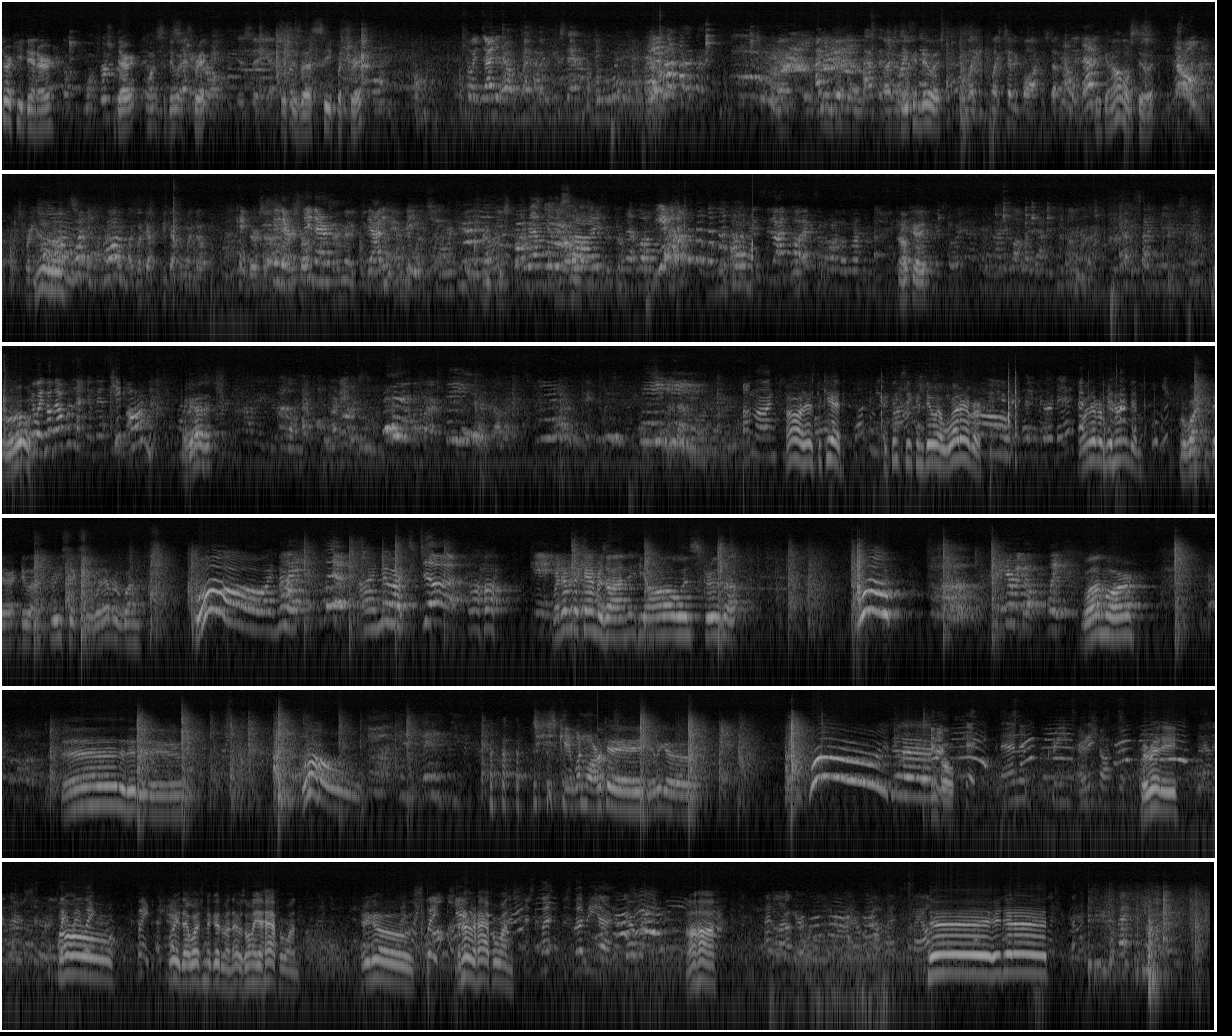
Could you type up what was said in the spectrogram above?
turkey dinner. The one- first girl- Derek wants to do a trick. girl is a, uh, This is a SEPA trick. No, I didn't. Yeah, I can do it. You can do it. Like, like ten o'clock and stuff. You can almost do it. Strange. No. What is wrong? I look out, peek out the window. Okay, There's a. stay there, stay there. Daddy. ambulance, three police cars. Around the last ones. Okay. Hey, Whoa, wait, no, that wasn't. Keep on. I got it. Come on. Oh, there's the kid. He thinks he can do a whatever. Oh, whatever behind him. We're watching Derek do a 360, whatever one. Whoa! I knew it! I knew it! Uh-huh. Whenever the camera's on, he always screws up. Whoa! Okay, here we go. Wait. One more. Da-da-da-da-da. Whoa! Okay, one more. okay, here we go. Woo! You did it! Rainbow. Okay, banana, cream, and chocolate. We're ready. And then there's the. Wait, wait, wait. Whoa! Wait, that wasn't a good one. That was only a half of one. Here he goes. Wait, here. Another half of one. Just let, just let me, uh, bear with me. Uh huh. I love your. I don't know how much, but I also. Yay!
